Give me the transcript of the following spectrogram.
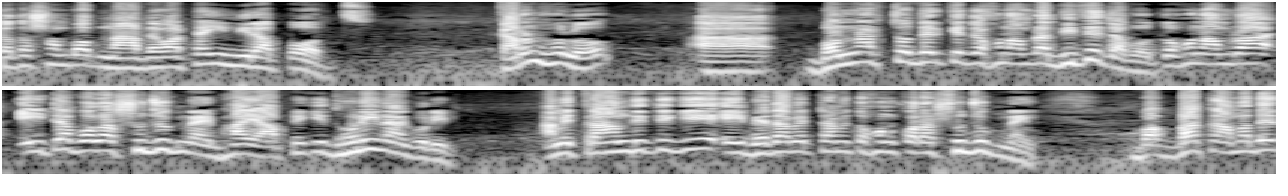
যথাসম্ভব না দেওয়াটাই নিরাপদ। কারণ হলো বন্যার্থদেরকে যখন আমরা দিতে যাব, তখন আমরা এইটা বলার সুযোগ নাই, ভাই, আপনি কি ধনী না গরিব? আমি ত্রাণ দিতে গিয়ে এই ভেদাভেদটা আমি তখন করার সুযোগ নাই। বাট আমাদের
